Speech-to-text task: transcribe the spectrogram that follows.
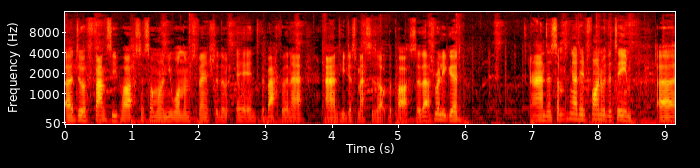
uh, do a fancy pass to someone, and you want them to finish into the back of the net, and he just messes up the pass. So that's really good. And uh, something I did find with the team uh,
